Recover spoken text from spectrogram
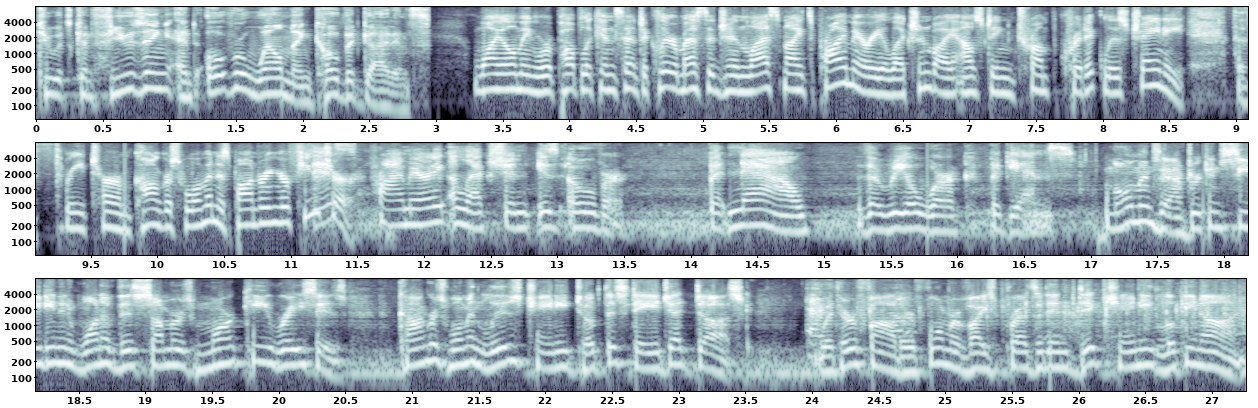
to its confusing and overwhelming COVID guidance. Wyoming Republicans sent a clear message in last night's primary election by ousting Trump critic Liz Cheney. The three-term congresswoman is pondering her future. This primary election is over, but now the real work begins. Moments after conceding in one of this summer's marquee races, Congresswoman Liz Cheney took the stage at dusk with her father, former Vice President Dick Cheney, looking on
